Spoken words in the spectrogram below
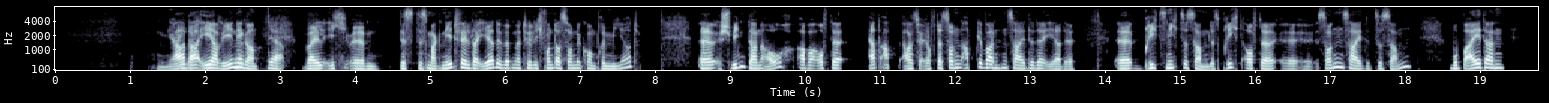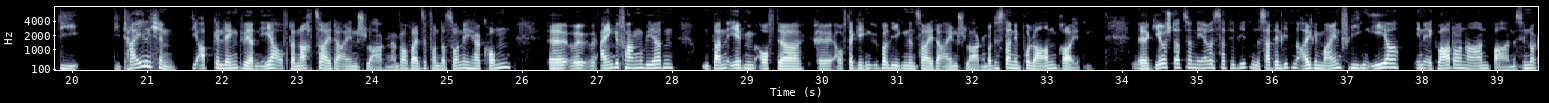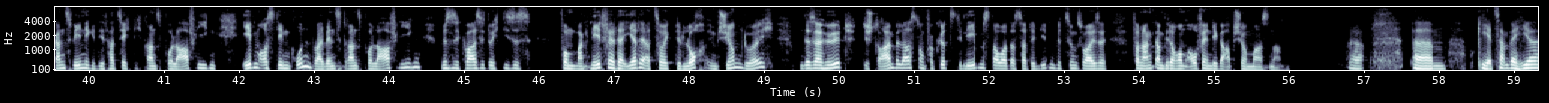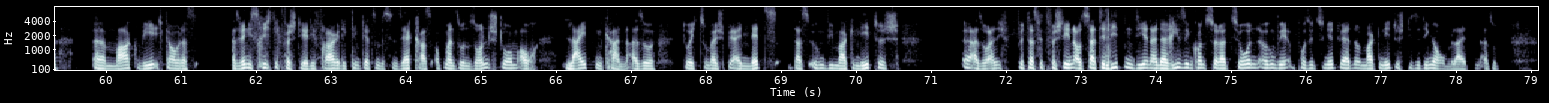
Ja, Eigentlich da eher weniger, ja. weil ich ähm, das, das Magnetfeld der Erde wird natürlich von der Sonne komprimiert, äh, schwingt dann auch, aber auf der Erdab, also auf der sonnenabgewandten Seite der Erde äh, bricht es nicht zusammen. Das bricht auf der äh, Sonnenseite zusammen, wobei dann die, die Teilchen, die abgelenkt werden, eher auf der Nachtseite einschlagen, einfach weil sie von der Sonne her kommen, äh, äh, eingefangen werden und dann eben auf der, äh, auf der gegenüberliegenden Seite einschlagen. Aber das ist dann in polaren Breiten. Äh, geostationäre Satelliten, Satelliten allgemein fliegen eher in äquatornahen Bahnen. Es sind nur ganz wenige, die tatsächlich transpolar fliegen. Eben aus dem Grund, weil wenn sie transpolar fliegen, müssen sie quasi durch dieses vom Magnetfeld der Erde erzeugte Loch im Schirm durch und das erhöht die Strahlenbelastung, verkürzt die Lebensdauer der Satelliten beziehungsweise verlangt dann wiederum aufwendige Abschirmmaßnahmen. Ja. Ähm, okay, jetzt haben wir hier äh, Mark W. Ich glaube, dass, also wenn ich es richtig verstehe, die Frage, die klingt jetzt ein bisschen sehr krass, ob man so einen Sonnensturm auch leiten kann. Also durch zum Beispiel ein Netz, das irgendwie magnetisch also, also ich würde das jetzt verstehen aus Satelliten, die in einer riesigen Konstellation irgendwie positioniert werden und magnetisch diese Dinger umleiten. Also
